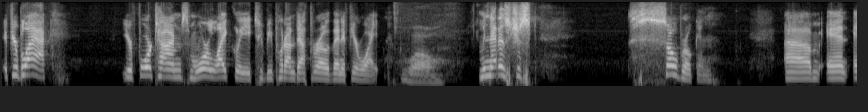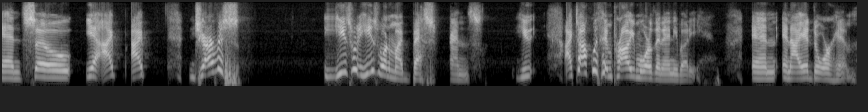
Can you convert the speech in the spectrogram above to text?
If you're black, you're four times more likely to be put on death row than if you're white. Wow. I mean, that is just so broken. Um, and and so yeah, I I Jarvis he's he's one of my best friends. He I talk with him probably more than anybody, and and I adore him.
